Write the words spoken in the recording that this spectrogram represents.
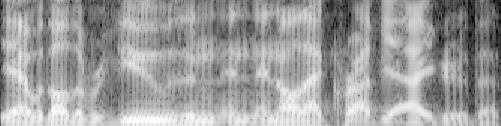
Yeah, with all the reviews and, and, and all that crap. Yeah, I agree with that.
